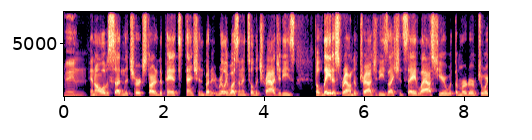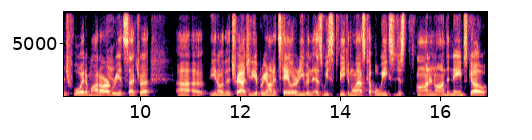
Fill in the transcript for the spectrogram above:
Man. Mm. and all of a sudden the church started to pay attention but it really wasn't until the tragedies the latest round of tragedies i should say last year with the murder of george floyd ahmaud arbery yeah. et cetera uh, you know, the tragedy of Breonna Taylor, and even as we speak in the last couple of weeks, just on and on the names go.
